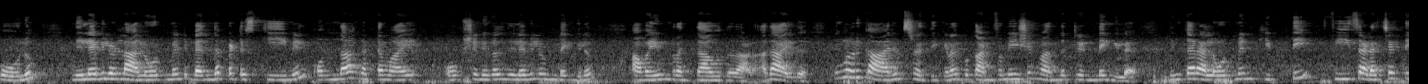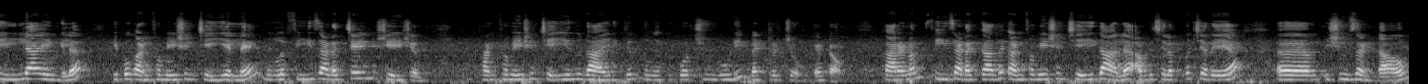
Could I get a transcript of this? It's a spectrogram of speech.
പോലും നിലവിലുള്ള അലോട്ട്മെന്റ് ബന്ധപ്പെട്ട സ്കീമിൽ ഒന്നാം ഘട്ടമായി ഓപ്ഷനുകൾ നിലവിലുണ്ടെങ്കിലും അവയും റദ്ദാവുന്നതാണ്. അതായത് നിങ്ങളൊരു കാര്യം ശ്രദ്ധിക്കണം. ഇപ്പോൾ കൺഫർമേഷൻ വന്നിട്ടുണ്ടെങ്കിൽ നിങ്ങൾക്ക് ഒരു അലോട്ട്മെന്റ് കിട്ടി ഫീസ് അടച്ചിട്ടില്ല എങ്കിൽ ഇപ്പോൾ കൺഫർമേഷൻ ചെയ്യല്ലേ? നിങ്ങൾ ഫീസ് അടച്ചതിന് ശേഷം കൺഫർമേഷൻ ചെയ്യുന്നതായിരിക്കും നിങ്ങൾക്ക് കുറച്ചും കൂടി ബെറ്റർ ചോ കേട്ടോ. കാരണം ഫീസ് അടക്കാതെ കൺഫർമേഷൻ ചെയ്താൽ അവിടെ ചിലപ്പോൾ ചെറിയ ഇഷ്യൂസ് ഉണ്ടാവും.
